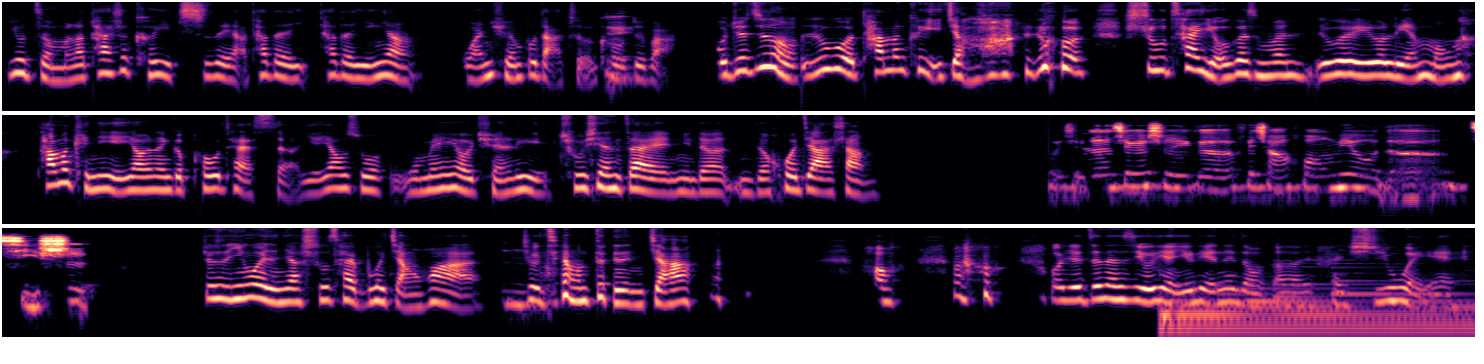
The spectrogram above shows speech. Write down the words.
又怎么了？它是可以吃的呀，它的它的营养完全不打折扣，对吧？我觉得这种如果他们可以讲话，如果蔬菜有个什么，如果有一个联盟，他们肯定也要那个 protest，也要说我们也有权利出现在你的你的货架上。我觉得这个是一个非常荒谬的歧视，就是因为人家蔬菜不会讲话，就这样对人家。好，我觉得真的是有点有点那种呃很虚伪哎。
